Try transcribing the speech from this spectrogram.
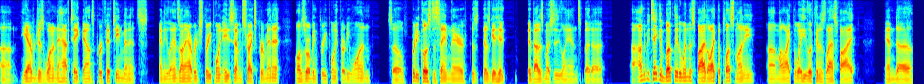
Um, he averages one and a half takedowns per 15 minutes, and he lands on average 3.87 strikes per minute while absorbing 3.31. So pretty close to the same there. Does does get hit about as much as he lands, but uh, I'm gonna be taking Buckley to win this fight. I like the plus money. Um, I like the way he looked in his last fight and uh,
